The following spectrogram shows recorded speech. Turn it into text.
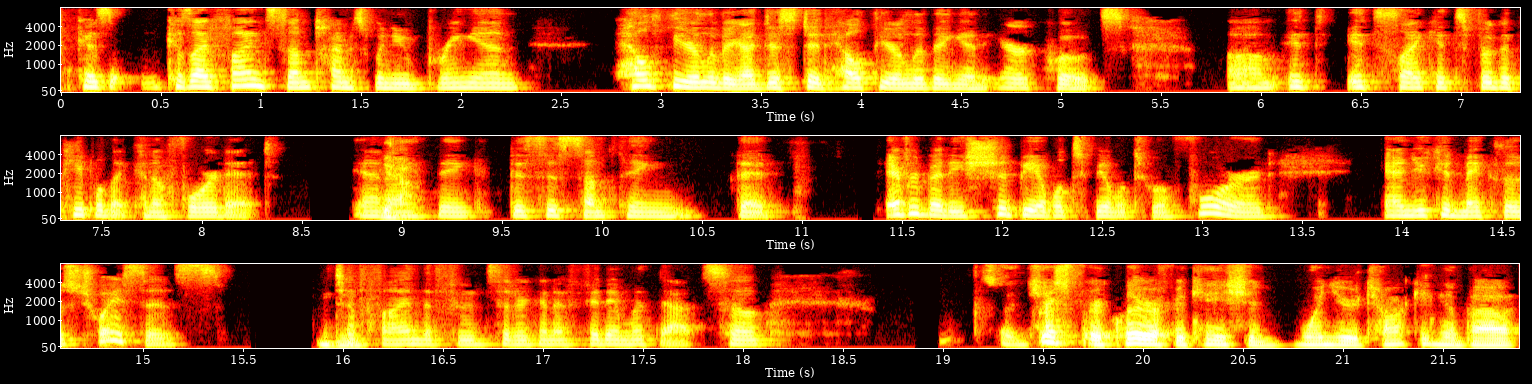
because because I find sometimes when you bring in healthier living, I just did healthier living in air quotes. Um, it, it's like it's for the people that can afford it, and yeah. I think this is something that everybody should be able to be able to afford, and you can make those choices mm-hmm. to find the foods that are going to fit in with that. So so, just for clarification, when you're talking about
